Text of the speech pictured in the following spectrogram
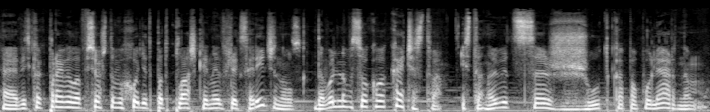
А ведь, как правило, все, что выходит под плашкой Netflix Originals, довольно высокого качества и становится жутко популярным.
